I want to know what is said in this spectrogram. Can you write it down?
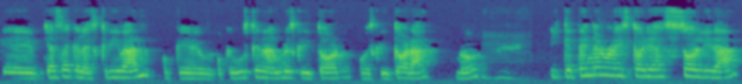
que ya sea que la escriban o que, o que busquen a algún escritor o escritora, ¿no? Y que tengan una historia sólida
